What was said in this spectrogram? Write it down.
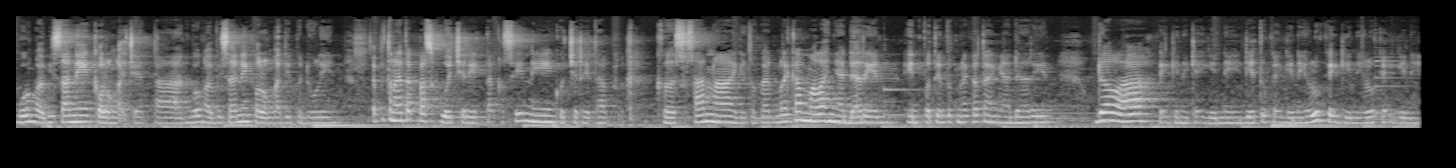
gue nggak bisa nih kalau nggak cetan, gue nggak bisa nih kalau nggak dipedulin. Tapi ternyata pas gue cerita ke sini, gue cerita ke sana gitu kan, mereka malah nyadarin input-input mereka tuh yang nyadarin, udahlah kayak gini kayak gini, dia tuh kayak gini, lu kayak gini, lu kayak gini.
